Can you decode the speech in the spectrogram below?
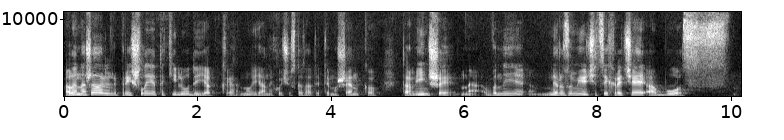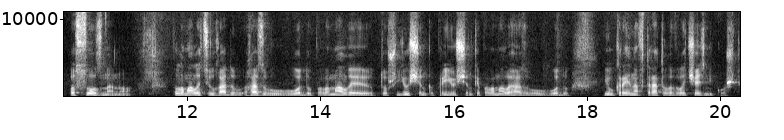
Але, на жаль, прийшли такі люди, як, е, ну я не хочу сказати Тимошенко, там інші. Е, Вони, не розуміючи цих речей або осознано поламали цю газову угоду, поламали то ж Ющенко при Ющенко, поламали газову угоду, і Україна втратила величезні кошти.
